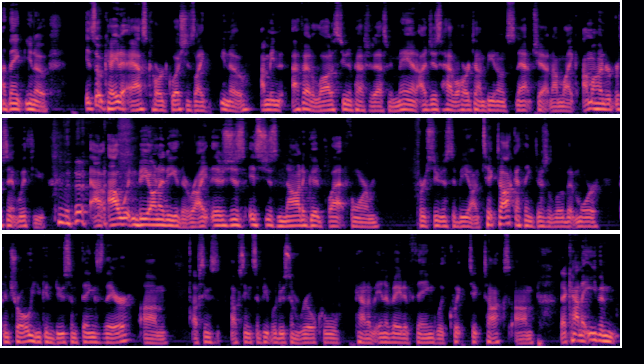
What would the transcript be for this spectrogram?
I think, you know, it's okay to ask hard questions. Like, you know, I mean, I've had a lot of student pastors ask me, man, I just have a hard time being on Snapchat. And I'm like, I'm 100% with you. I, I, wouldn't be on it either, right? It's just, it's just not a good platform for students to be on TikTok. I think there's a little bit more control. You can do some things there. Um, I've seen, I've seen some people do some real cool kind of innovative thing with quick TikToks um, that kind of even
